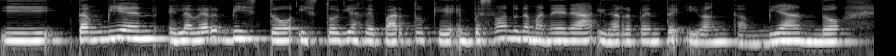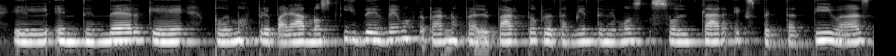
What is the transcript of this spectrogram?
y también el haber visto historias de parto que empezaban de una manera y de repente iban cambiando, el entender que podemos prepararnos y debemos prepararnos para el parto, pero también debemos soltar expectativas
